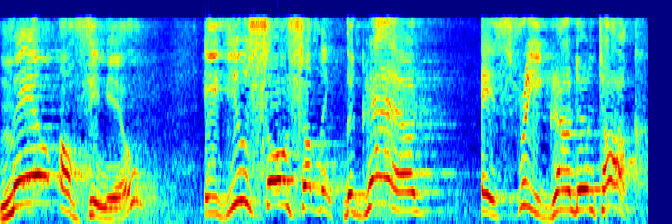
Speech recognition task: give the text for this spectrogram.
male or female, if you sow something, the ground is free. Ground don't talk.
